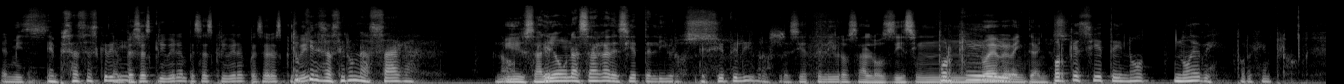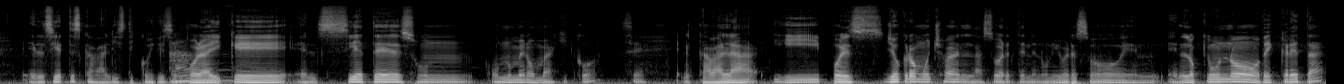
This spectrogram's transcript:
en mis... Empezaste a escribir. Empecé a escribir, empecé a escribir, empecé a Tú escribir. quieres hacer una saga. ¿No? Y salió Eh, una saga de siete libros. de siete libros. De siete libros a los 19, ¿Por qué, 20 años. ¿Por qué siete y no nueve, por ejemplo? El 7 es cabalístico y dicen Ah. por ahí que el 7 es un, un número mágico Sí. en Kabbalah y pues yo creo mucho en la suerte, en el universo, en, en lo que uno decreta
